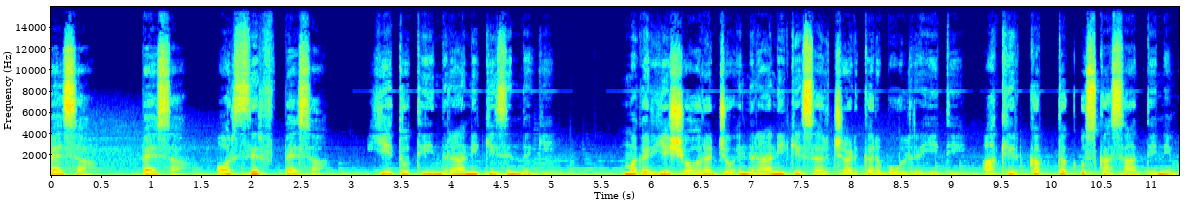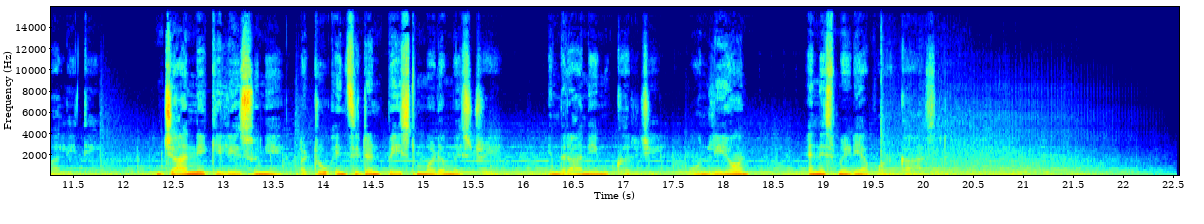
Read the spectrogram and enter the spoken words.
पैसा पैसा और सिर्फ़ पैसा, ये तो थी इंद्रानी की ज़िंदगी। मगर ये शोहरत जो इंद्रानी के सर चढ़कर बोल रही थी, आखिर कब तक उसका साथ देने वाली थी? जानने के लिए सुनिए a true incident based murder mystery Indrani Mukherjee only on N S media podcast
